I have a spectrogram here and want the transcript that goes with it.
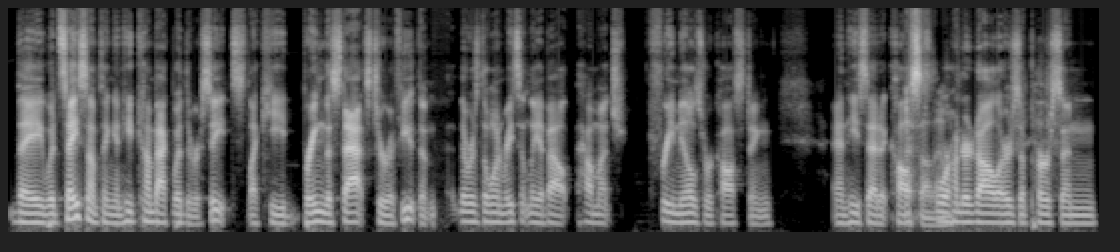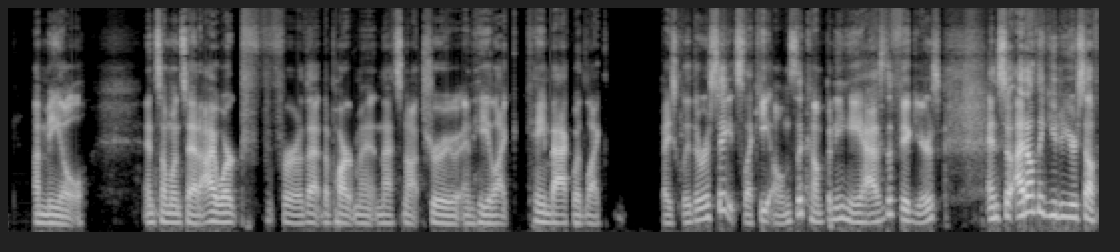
they would say something and he'd come back with the receipts. Like he'd bring the stats to refute them. There was the one recently about how much free meals were costing. And he said it cost four hundred dollars a person a meal. And someone said, I worked f- for that department and that's not true. And he like came back with like basically the receipts. Like he owns the company, he has the figures. And so I don't think you do yourself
